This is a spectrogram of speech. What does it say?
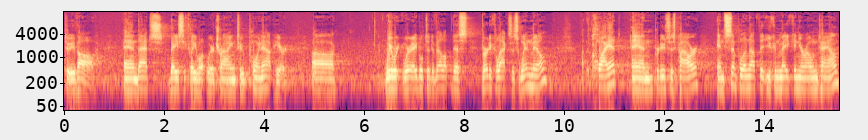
to evolve. And that's basically what we're trying to point out here. Uh, we were, were able to develop this vertical axis windmill, uh, quiet and produces power, and simple enough that you can make in your own town.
